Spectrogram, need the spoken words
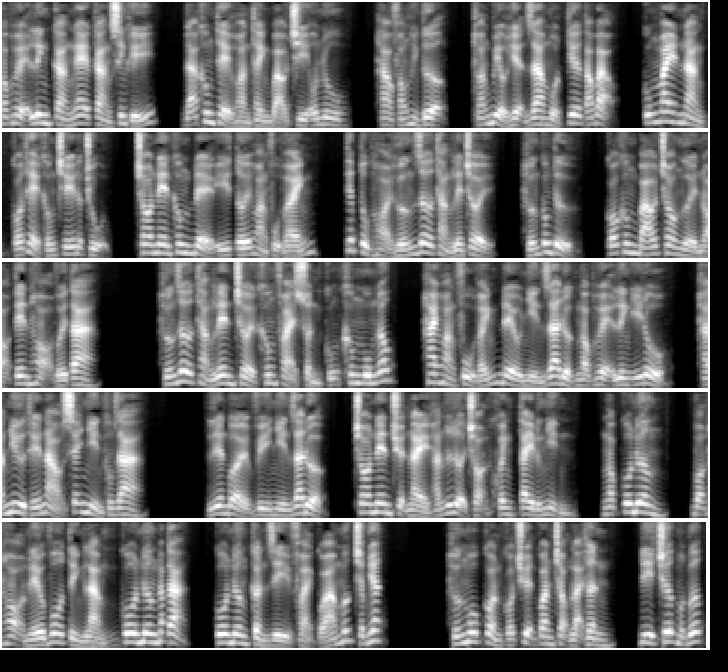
Ngọc Huệ Linh càng nghe càng sinh khí, đã không thể hoàn thành bảo trì ôn nhu, hào phóng hình tượng, thoáng biểu hiện ra một tia táo bạo, cũng may nàng có thể khống chế được trụ, cho nên không để ý tới Hoàng phụ Ánh, tiếp tục hỏi hướng dơ thẳng lên trời, hướng công tử, có không báo cho người nọ tên họ với ta? Hướng dơ thẳng lên trời không phải xuẩn cũng không ngu ngốc, hai Hoàng Phủ Ánh đều nhìn ra được Ngọc Huệ Linh ý đồ, hắn như thế nào sẽ nhìn không ra? Liên bởi vì nhìn ra được, cho nên chuyện này hắn lựa chọn khoanh tay đứng nhìn. Ngọc cô nương, bọn họ nếu vô tình làm cô nương đắc tạ, cô nương cần gì phải quá mức chấp nhất? Hướng Mộ còn có chuyện quan trọng lại thân, đi trước một bước,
